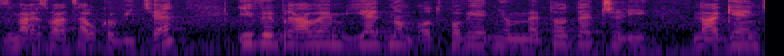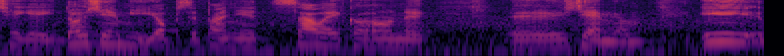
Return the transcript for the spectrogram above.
zmarzła całkowicie i wybrałem jedną odpowiednią metodę, czyli nagięcie jej do ziemi i obsypanie całej korony y, ziemią. I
